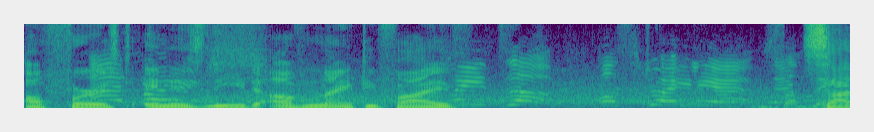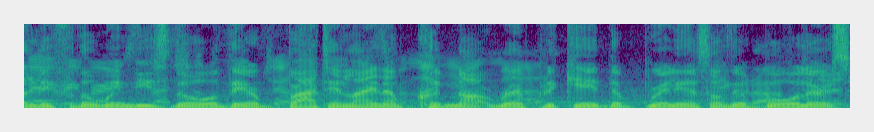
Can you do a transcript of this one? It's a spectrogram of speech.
a first in his lead of 95. Sadly for the Windies, though, their batting lineup could not replicate the brilliance of their bowlers.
